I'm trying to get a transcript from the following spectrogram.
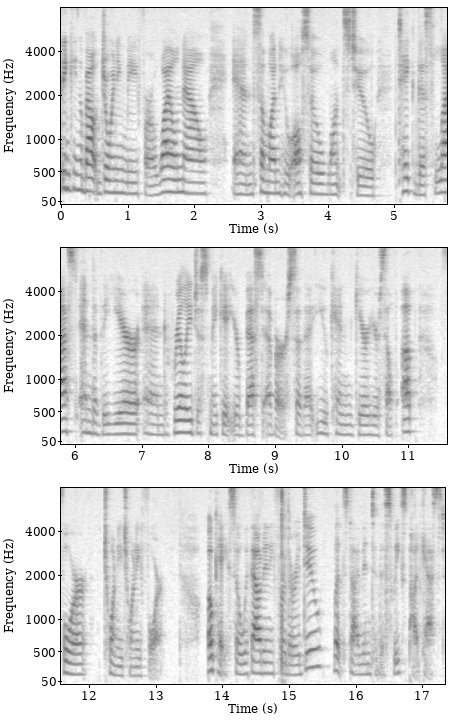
thinking about joining me for a while now, and someone who also wants to take this last end of the year and really just make it your best ever so that you can gear yourself up for 2024. Okay, so without any further ado, let's dive into this week's podcast.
